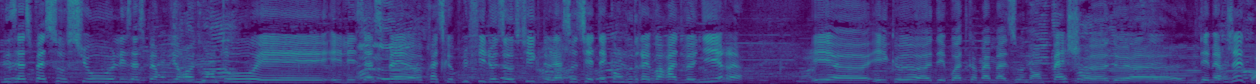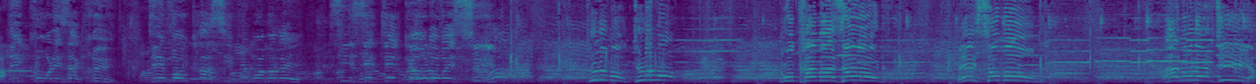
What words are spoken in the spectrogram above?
les aspects sociaux, les aspects environnementaux et, les aspects presque plus philosophiques de la société qu'on voudrait voir advenir. Et, euh, et que euh, des boîtes comme Amazon empêchent euh, de, euh, d'émerger. Quoi. On les a crus. Démocratie, fais-moi marrer. Si c'était le cas, on l'aurait su. Tout le monde, tout le monde. Contre Amazon et son monde. Allons leur dire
